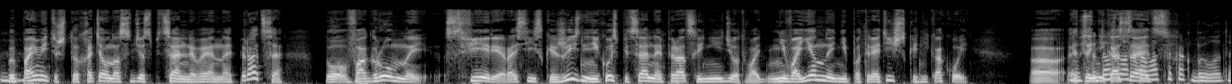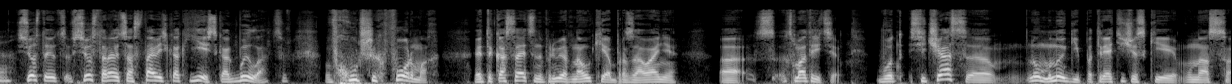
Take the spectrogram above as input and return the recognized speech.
Вы поймите, что хотя у нас идет специальная военная операция, то в огромной сфере российской жизни никакой специальной операции не идет, ни военной, ни патриотической, никакой. А, Но это не касается. Как было, да. Все остается, все стараются оставить как есть, как было, в худших формах. Это касается, например, науки и образования. А, смотрите, вот сейчас, э, ну, многие патриотические у нас э,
